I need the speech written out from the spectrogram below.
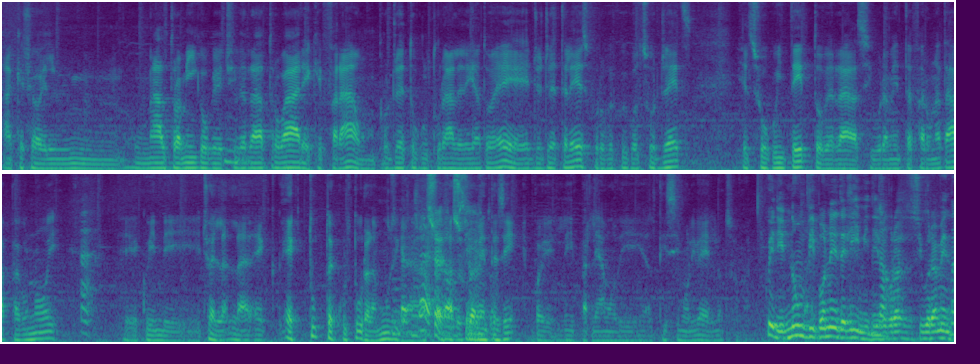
anche c'ho il- un altro amico che ci verrà a trovare e che farà un progetto culturale legato a è Gegè Telesforo, per cui col suo jazz e il suo quintetto verrà sicuramente a fare una tappa con noi. Eh. E quindi, cioè, la- la- è, è- tutto è cultura, la musica Beh, certo, ass- assolutamente certo. sì, e poi lì parliamo di altissimo livello, insomma. Quindi non vi ponete limiti, No. sicura- sicuramente.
